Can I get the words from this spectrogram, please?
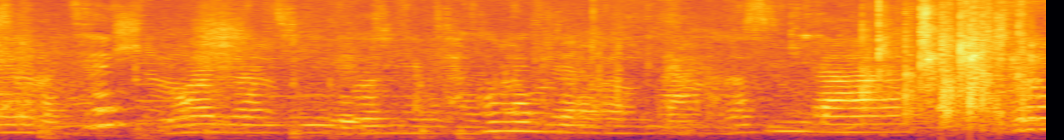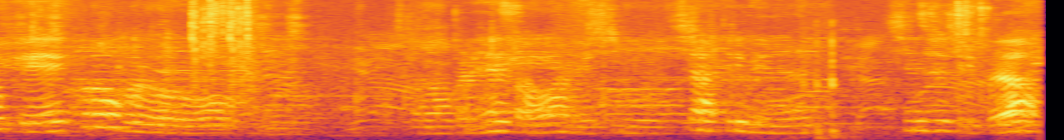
기자를 맡은 영화주간지 매거진의 장성란 기자라고 합니다. 반갑습니다. 부드럽게 프로블러로 전업을 해서 열심히 시작되고 있는 신수지고요.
